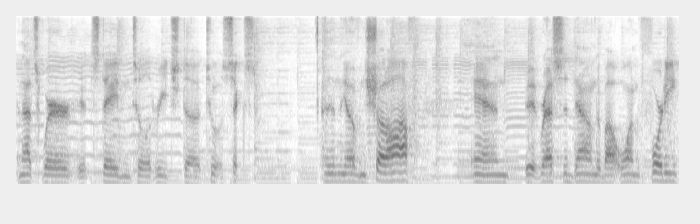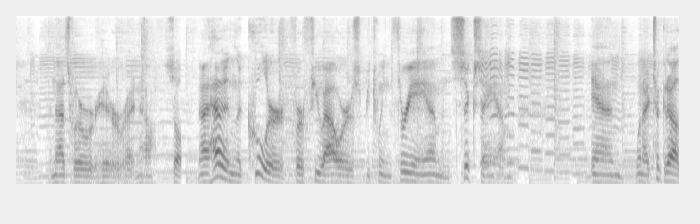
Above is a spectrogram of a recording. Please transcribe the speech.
and that's where it stayed until it reached uh, 206. And then the oven shut off, and it rested down to about 140, and that's where we're here right now. So now I had it in the cooler for a few hours between 3 a.m. and 6 a.m. And when I took it out of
